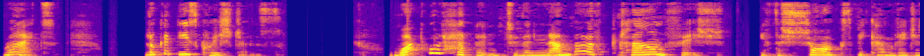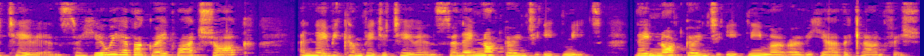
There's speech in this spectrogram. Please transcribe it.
Right, look at these questions. What will happen to the number of clownfish if the sharks become vegetarians? So here we have our great white shark and they become vegetarians. So they're not going to eat meat. They're not going to eat Nemo over here, the clownfish.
